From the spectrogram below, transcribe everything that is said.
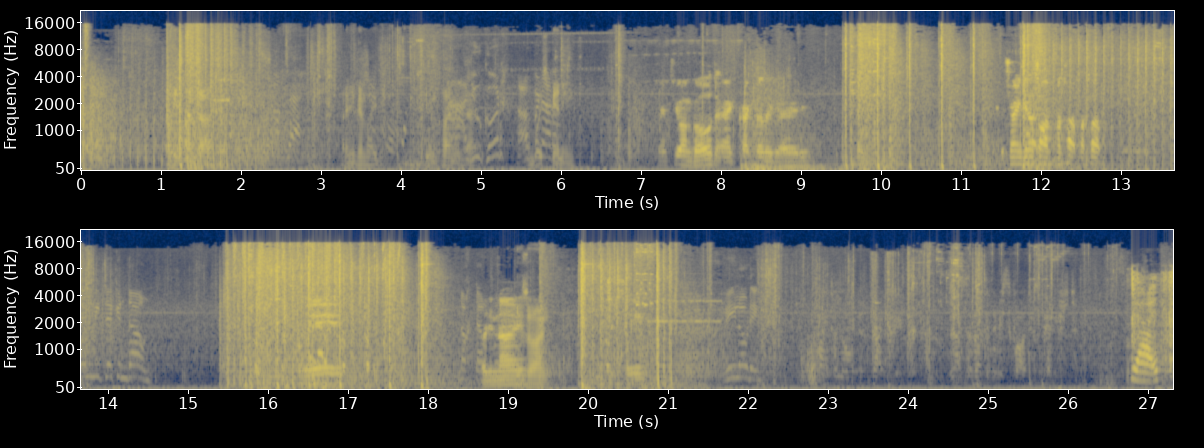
Oh, he climbed up? I didn't even like see him climbing that. you good? I'll My go boy skinny. Turn two on gold, and I cracked the other guy already. They're trying to get us on, on top, on top. Enemy taken down. Hey, 39, He's on. 16. Reloading. Fight along the tactic. Last of that enemy squad has perished. Yeah, it's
